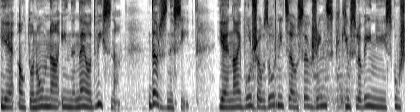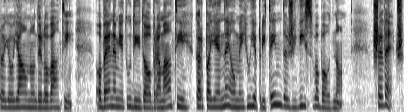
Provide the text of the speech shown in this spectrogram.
Je avtonomna in neodvisna. Drzne si. Je najboljša vzornica vseh žensk, ki v Sloveniji skušajo javno delovati. Obenem je tudi dobra mati, kar pa je ne omejuje pri tem, da živi svobodno. Še več,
